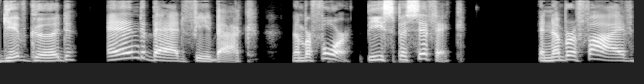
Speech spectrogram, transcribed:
give good and bad feedback. Number four, be specific. And number five,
